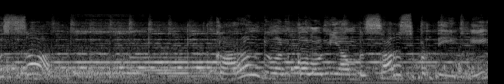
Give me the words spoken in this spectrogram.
besar. Karang dengan koloni yang besar seperti ini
